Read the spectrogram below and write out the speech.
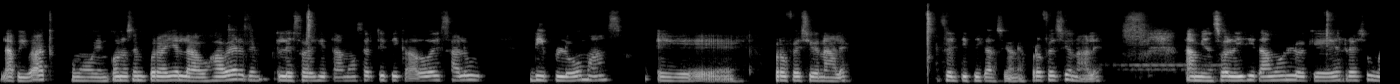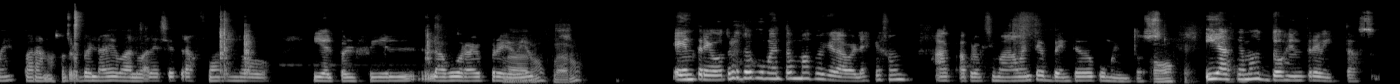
la PIVAC, como bien conocen por ahí en la hoja verde. Le solicitamos certificado de salud, diplomas eh, profesionales, certificaciones profesionales. También solicitamos lo que es resumen para nosotros ¿verdad? evaluar ese trasfondo y el perfil laboral previo. Claro, claro entre otros documentos más, porque la verdad es que son aproximadamente 20 documentos. Y hacemos dos entrevistas,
